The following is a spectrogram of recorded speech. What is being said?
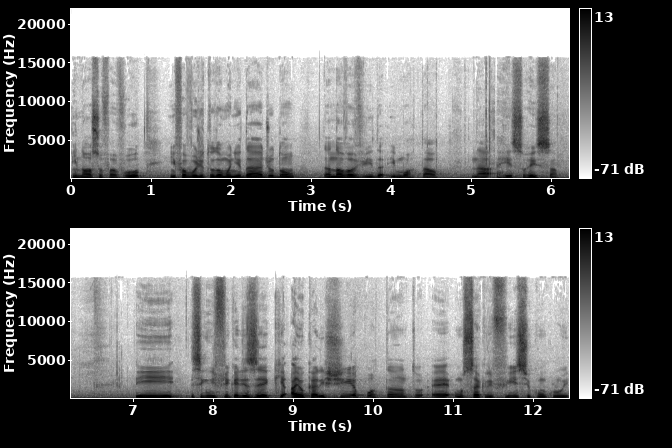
em nosso favor, em favor de toda a humanidade, o dom da nova vida imortal na ressurreição. E significa dizer que a Eucaristia, portanto, é um sacrifício, conclui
